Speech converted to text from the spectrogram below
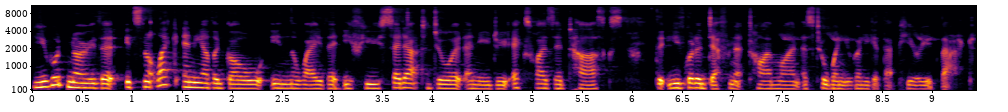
you would know that it's not like any other goal in the way that if you set out to do it and you do XYZ tasks, that you've got a definite timeline as to when you're going to get that period back.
